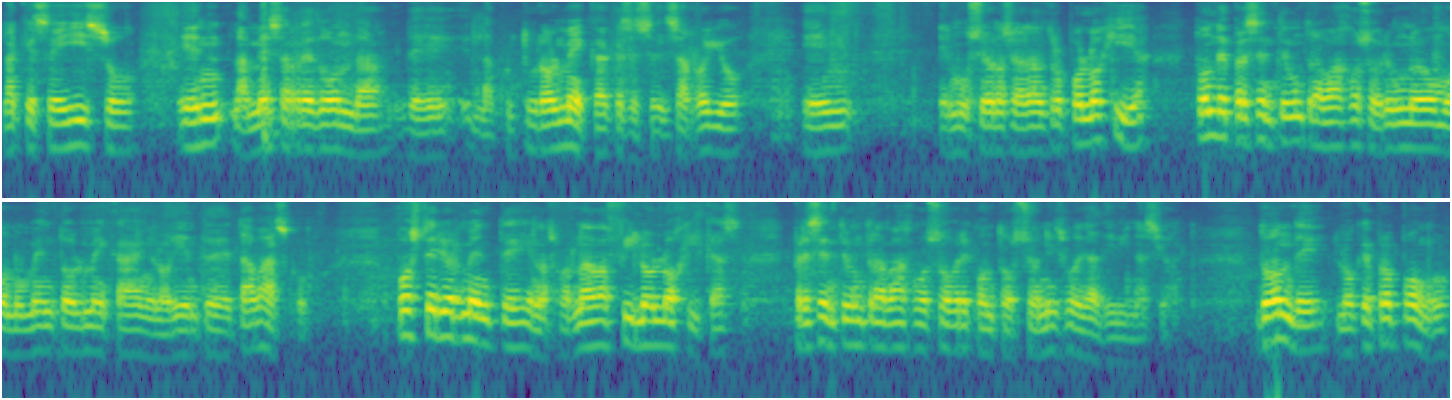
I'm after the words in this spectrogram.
la que se hizo en la mesa redonda de la cultura olmeca que se desarrolló en el Museo Nacional de Antropología, donde presenté un trabajo sobre un nuevo monumento olmeca en el oriente de Tabasco. Posteriormente, en las jornadas filológicas, presenté un trabajo sobre contorsionismo y adivinación, donde lo que propongo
